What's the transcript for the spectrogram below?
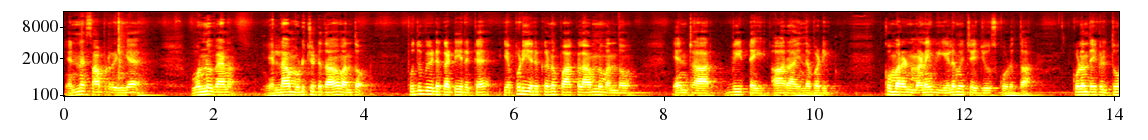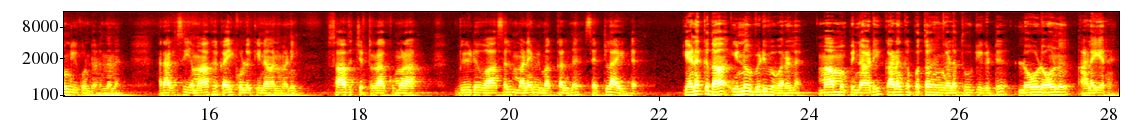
என்ன சாப்பிட்றீங்க? ஒன்றும் வேணாம். எல்லாம் முடிச்சுட்டு தான் வந்தோம். புது வீடு கட்டியிருக்க எப்படி இருக்குன்னு பார்க்கலாம்னு வந்தோம் என்றார் வீட்டை ஆராய்ந்தபடி. குமரன் மனைவி எலுமிச்சை ஜூஸ் கொடுத்தார் குழந்தைகள் தூங்கி கொண்டிருந்தன. ரகசியமாக கை குலுக்கினான் மணி. சாதிச்சிட்டுறா குமரா? வீடு வாசல் மனைவி மக்கள்னு செட்டில் ஆயிட்ட. எனக்கு தான் இன்னும் விடிவு வரலை. மாமன் பின்னாடி கணக்கு புத்தகங்களை தூக்கிக்கிட்டு லோலோன்னு அலையிறேன்.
